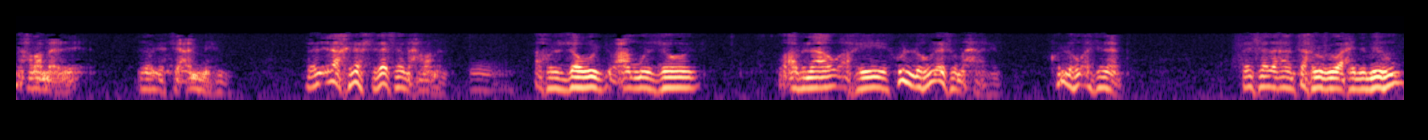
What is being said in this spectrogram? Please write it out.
محرما لزوجة عمهم بل الأخ نفسه ليس محرما. أخو الزوج وعم الزوج وأبناء أخيه كلهم ليسوا محارم كلهم أجناب. ليس لها أن تخلو بواحد منهم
